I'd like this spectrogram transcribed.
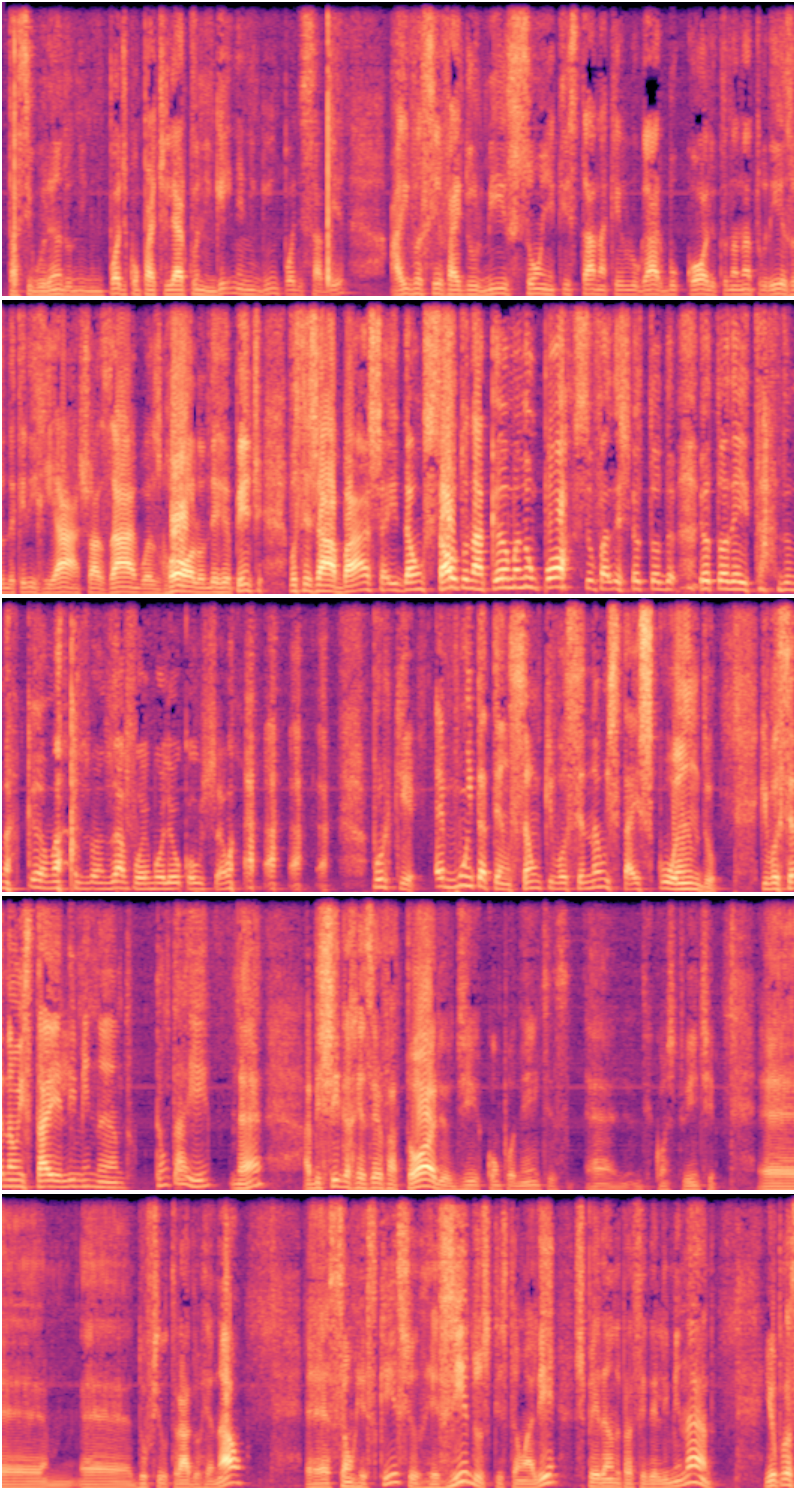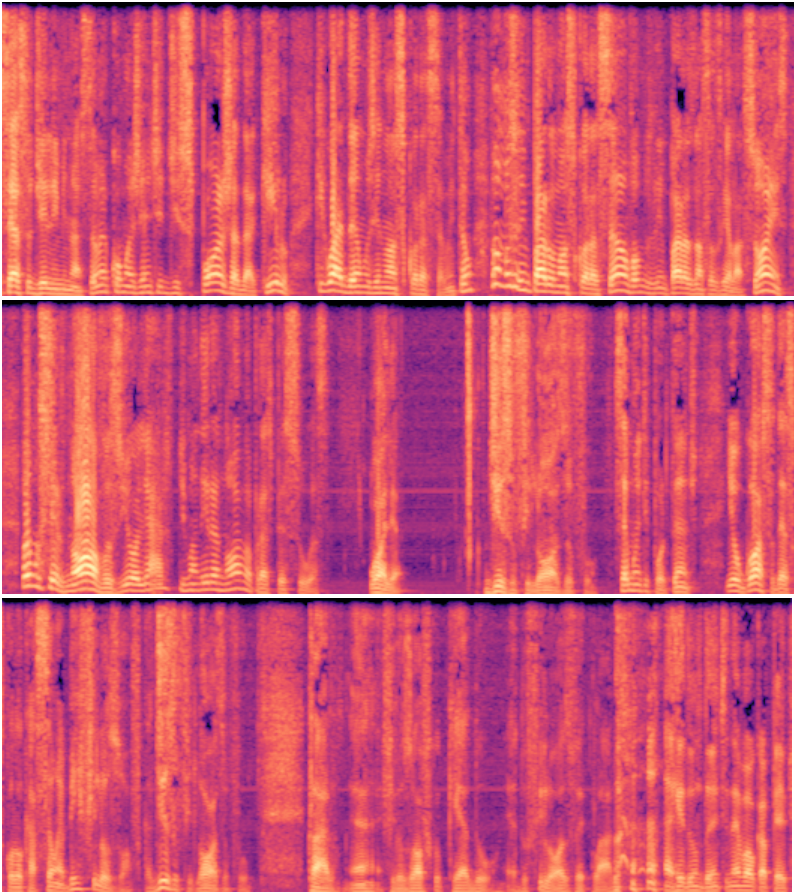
está segurando, não pode compartilhar com ninguém, nem ninguém pode saber. Aí você vai dormir sonha que está naquele lugar bucólico, na natureza, onde aquele riacho, as águas rolam, de repente você já abaixa e dá um salto na cama, não posso fazer, eu tô, eu tô deitado na cama, já foi, molhou o colchão. Por quê? É muita tensão que você não está escoando, que você não está eliminando. Então tá aí, né? A bexiga reservatório de componentes, é, de constituinte é, é, do filtrado renal, é, são resquícios, resíduos que estão ali esperando para ser eliminado. E o processo de eliminação é como a gente despoja daquilo que guardamos em nosso coração. Então, vamos limpar o nosso coração, vamos limpar as nossas relações, vamos ser novos e olhar de maneira nova para as pessoas. Olha, diz o filósofo isso é muito importante. E eu gosto dessa colocação, é bem filosófica. Diz o filósofo, claro, é, é filosófico que é do, é do filósofo, é claro. Redundante, né, Valcapelli?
